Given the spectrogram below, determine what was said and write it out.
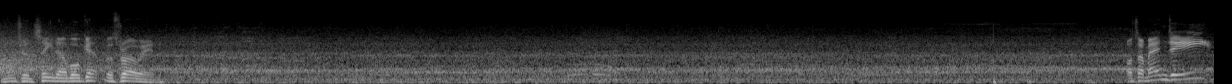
Argentina will get the throw in. Otamendi.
